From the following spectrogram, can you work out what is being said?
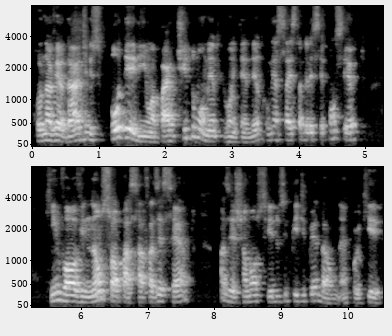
Quando, na verdade, eles poderiam, a partir do momento que vão entendendo, começar a estabelecer conserto que envolve não só passar a fazer certo, mas chamar os filhos e pedir perdão, né? Porque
